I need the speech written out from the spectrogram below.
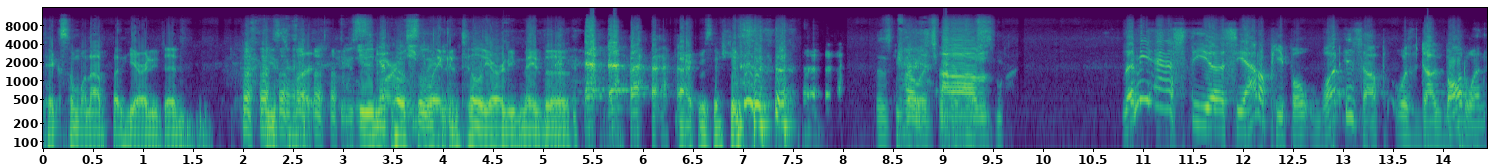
pick someone up, but he already did. He's smart. He He didn't smart. post the link until he already made the acquisition. Those college kids Um. Let me ask the uh, Seattle people, what is up with Doug Baldwin?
